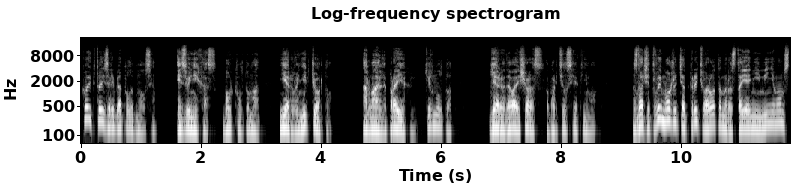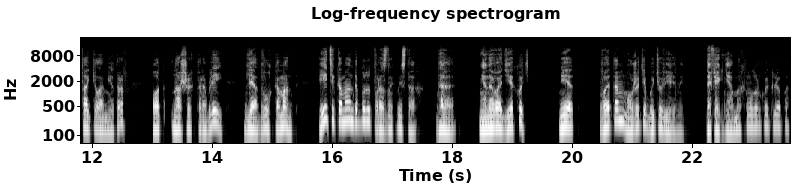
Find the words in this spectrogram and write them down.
Кое-кто из ребят улыбнулся. «Извини, Хас», — буркнул Туман. «Нервы, ни к черту». «Нормально, проехали», — кивнул тот. «Гера, давай еще раз», — обратился я к нему. «Значит, вы можете открыть ворота на расстоянии минимум 100 километров от наших кораблей для двух команд, и эти команды будут в разных местах. Да. Не на воде хоть? Нет. В этом можете быть уверены». «Да фигня», — махнул рукой Клёпа.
